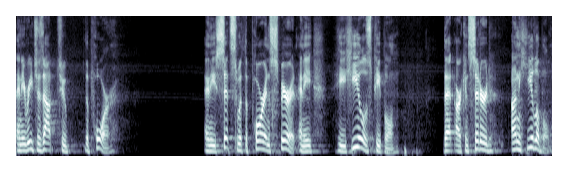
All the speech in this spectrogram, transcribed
and he reaches out to the poor. And he sits with the poor in spirit, and he, he heals people that are considered unhealable.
